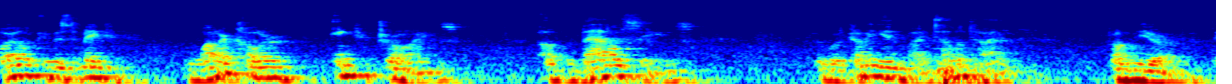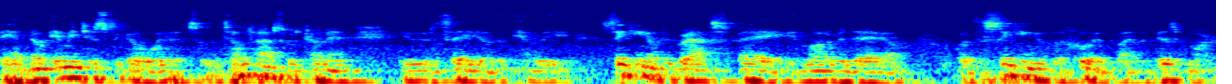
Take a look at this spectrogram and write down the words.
oil, he was to make watercolor ink drawings of the battle scenes that were coming in by teletype from Europe. They had no images to go with it. So the teletypes would come in, you would say, you know, the sinking of the Graf Spee in Montevideo, or the sinking of the Hood by the Bismarck,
